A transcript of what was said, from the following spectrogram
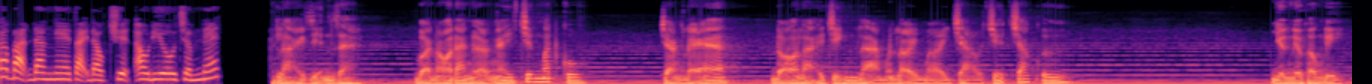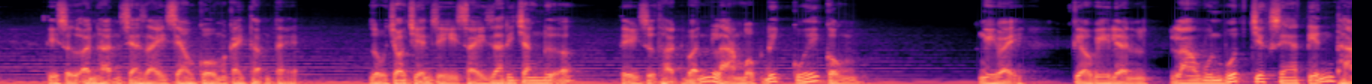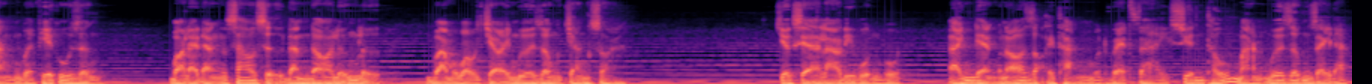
Các bạn đang nghe tại đọc chuyện audio.net lại diễn ra và nó đang ở ngay trước mắt cô. Chẳng lẽ đó lại chính là một lời mời chào chết chóc ư? Nhưng nếu không đi thì sự ân hận sẽ dày xéo cô một cách thậm tệ. Dù cho chuyện gì xảy ra đi chăng nữa thì sự thật vẫn là mục đích cuối cùng. Nghĩ vậy, Kiều Vi liền lao vun vút chiếc xe tiến thẳng về phía khu rừng. Bỏ lại đằng sau sự đắn đo lưỡng lự Và một bầu trời mưa rông trắng xóa. Chiếc xe lao đi vụn vụt, Ánh đèn của nó dõi thẳng một vẹt dài Xuyên thấu màn mưa rông dày đặc.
